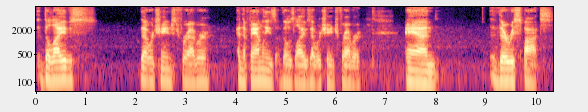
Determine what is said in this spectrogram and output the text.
the lives that were changed forever, and the families of those lives that were changed forever, and their response.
